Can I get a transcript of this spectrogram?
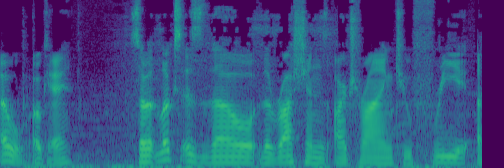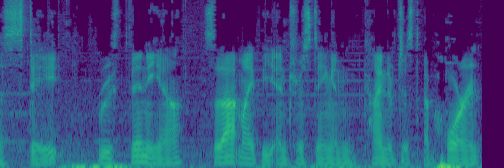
Oh, okay. So it looks as though the Russians are trying to free a state, Ruthenia, so that might be interesting and kind of just abhorrent.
